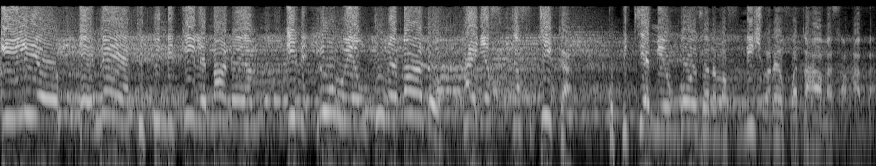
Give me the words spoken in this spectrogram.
iliyoenea kipindi kile bado ya nuru ya utume bado haijafutika kupitia miongozo na mafundisho wanayofuata hawa masahaba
